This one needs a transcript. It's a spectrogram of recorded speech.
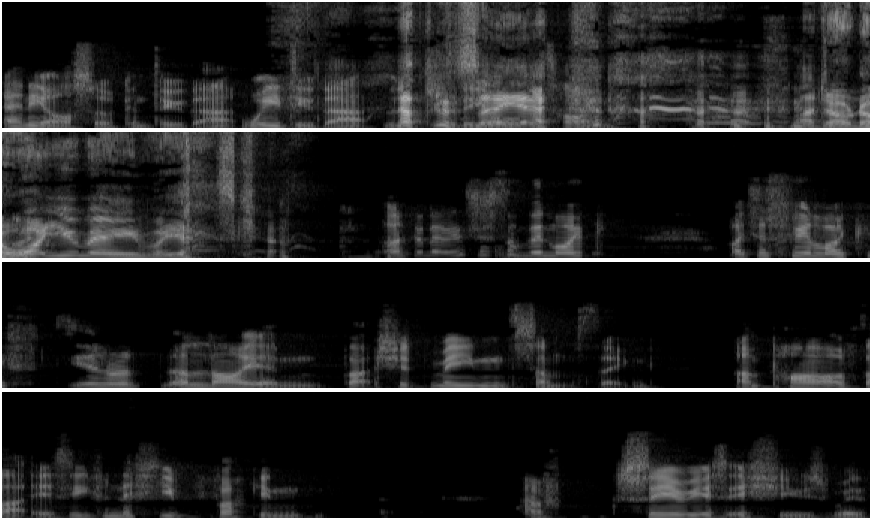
any arsehole can do that. We do that I was gonna literally say, all yeah. the time. I don't know what you mean, but yes. I don't know. It's just something like I just feel like if you're a, lion, that should mean something. And part of that is even if you fucking have serious issues with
